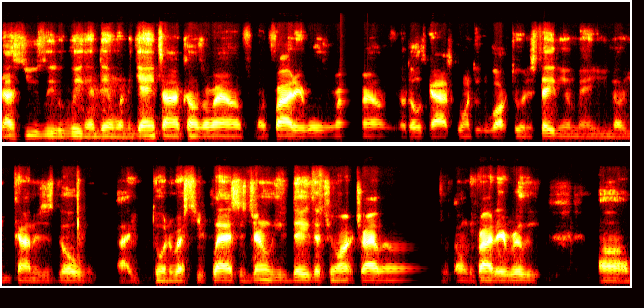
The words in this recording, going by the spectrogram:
that's usually the week. And then when the game time comes around, when Friday rolls around, you know, those guys going through the walkthrough in the stadium and, you know, you kind of just go like, doing the rest of your classes. Generally, the days that you aren't traveling, only Friday really, um,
